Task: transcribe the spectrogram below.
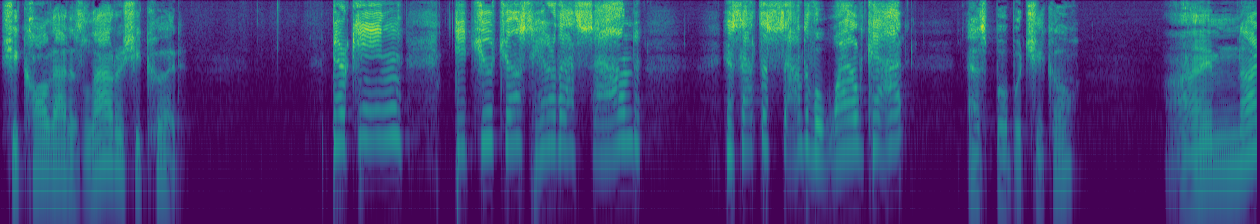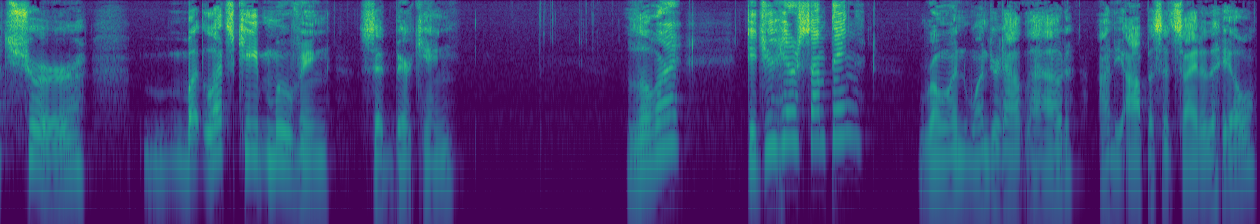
She called out as loud as she could. Bear King, did you just hear that sound? Is that the sound of a wildcat? Asked Bobo Chico. I'm not sure, but let's keep moving, said Bear King. Loar, did you hear something? Roen wondered out loud on the opposite side of the hill.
